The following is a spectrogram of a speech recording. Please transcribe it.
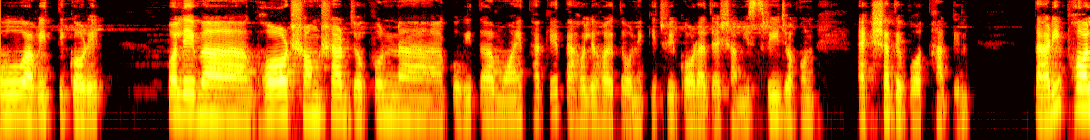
ও আবৃত্তি করে। ফলে ঘর, সংসার যখন কবিতাময় থাকে, তাহলে হয়তো অনেক কিছুই করা যায়। স্বামী, স্ত্রী যখন একসাথে পথ হাঁটেন। তারই ফল,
